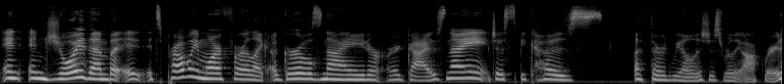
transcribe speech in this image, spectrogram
and enjoy them, but it, it's probably more for like a girls' night or, or a guys' night, just because a third wheel is just really awkward.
